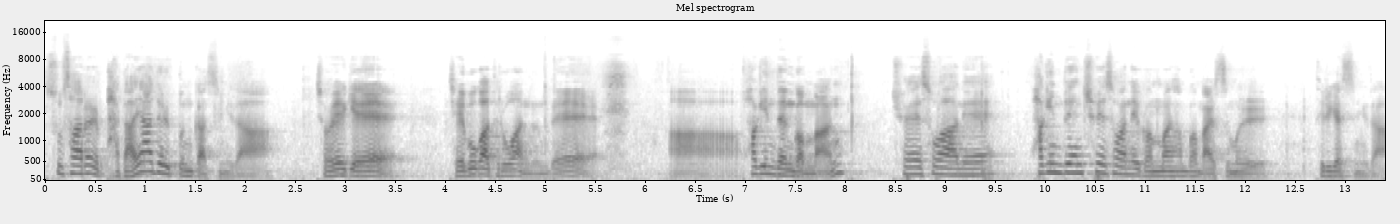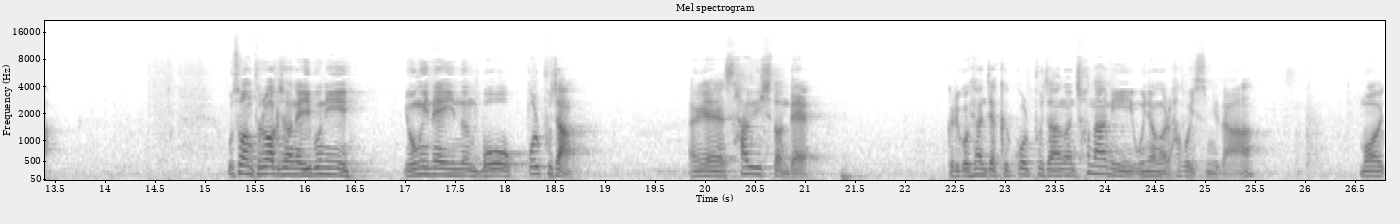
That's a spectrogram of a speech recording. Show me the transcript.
수사를 받아야 될 분 같습니다. 저에게 제보가 들어왔는데 아, 확인된 것만 최소한의 확인된 최소한의 것만 한번 말씀을 드리겠습니다. 우선 들어가기 전에 이분이 용인에 있는 모 골프장의 사위시던데 그리고 현재 그 골프장은 처남이 운영을 하고 있습니다. 뭐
